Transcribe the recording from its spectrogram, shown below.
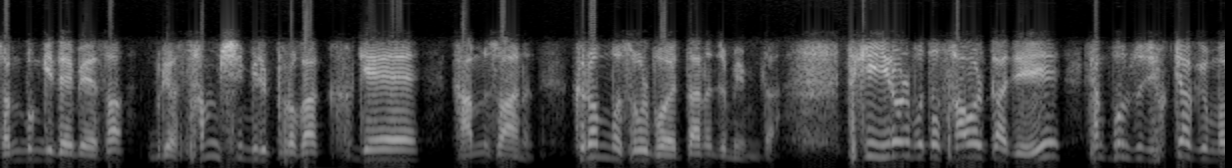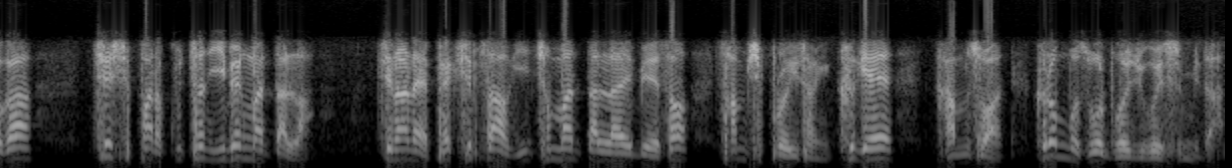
전분기 대비해서 무려 31%가 크게 감소하는 그런 모습을 보였다는 점입니다. 특히 1월부터 4월까지 상품 수지 흑자 규모가 78억 9,200만 달러, 지난해 114억 2천만 달러에 비해서 30% 이상이 크게 감소한 그런 모습을 보여주고 있습니다.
